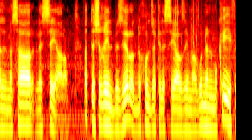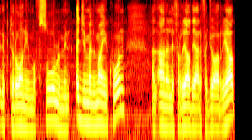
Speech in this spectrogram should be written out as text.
المسار للسيارة. التشغيل بزر الدخول ذكي للسيارة زي ما قلنا المكيف إلكتروني مفصول من أجمل ما يكون. الآن اللي في الرياض يعرف أجواء الرياض.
